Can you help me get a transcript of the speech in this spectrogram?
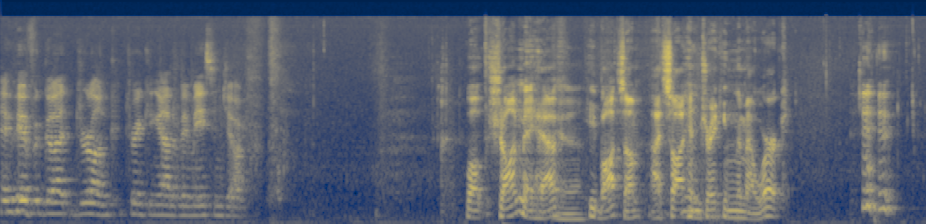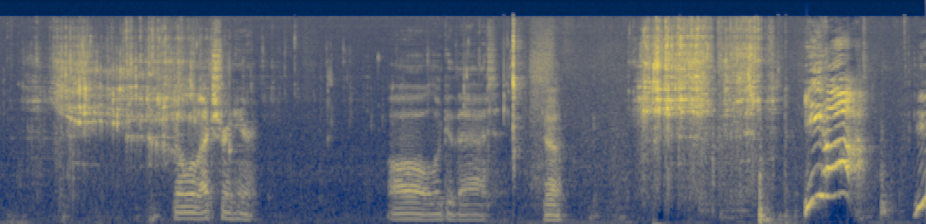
Have you ever got drunk drinking out of a mason jar? Well, Sean may have. Yeah. He bought some. I saw him hmm. drinking them at work. Got a little extra in here. Oh, look at that. Yeah. Yeehaw! Yeah.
